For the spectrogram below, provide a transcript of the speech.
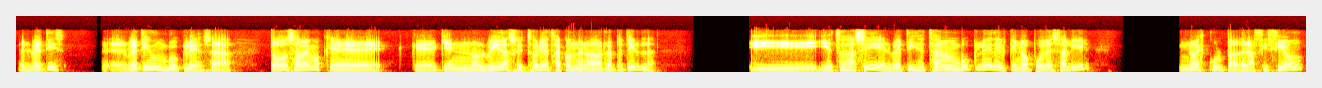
El Betis, el Betis es un bucle. O sea, todos sabemos que, que quien olvida su historia está condenado a repetirla. Y, esto es así, el Betis está en un bucle del que no puede salir, no es culpa de la afición,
